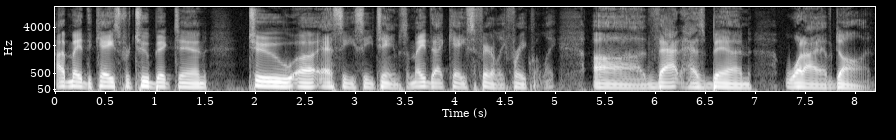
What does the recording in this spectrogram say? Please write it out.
I've made the case for two Big Ten, two uh, SEC teams. I made that case fairly frequently. Uh, that has been what I have done.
